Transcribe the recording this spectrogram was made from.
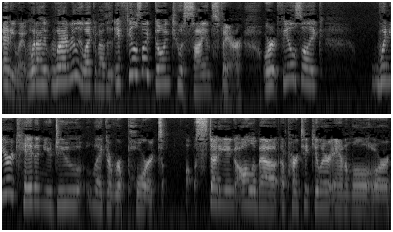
anyway, what I what I really like about this, it feels like going to a science fair, or it feels like when you're a kid and you do like a report studying all about a particular animal or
